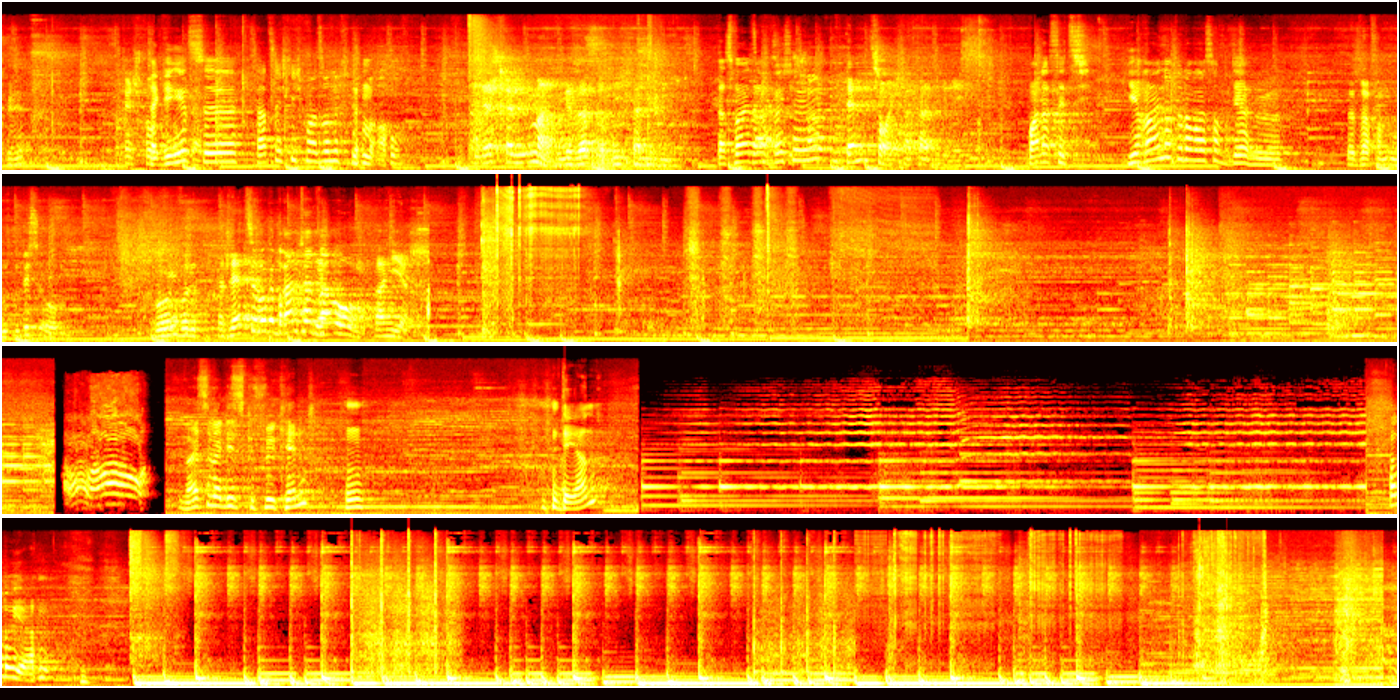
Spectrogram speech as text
Okay. Da ging jetzt äh, tatsächlich mal so eine Flamme auf. An der Stelle immer, wie gesagt, das liegt an diesem Das war jetzt auf welcher Höhe? Dämmzeug, das hat gelegt. War das jetzt hier Reinhold oder war es auf der Höhe? Das war von unten bis oben. Wo, wo, das letzte, wo gebrannt hat, war oben, war hier. Weißt du, wer dieses Gefühl kennt? Deren? Hallo Jan.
